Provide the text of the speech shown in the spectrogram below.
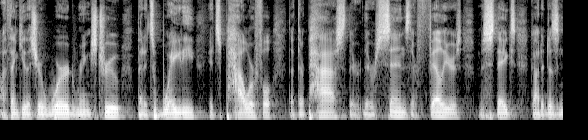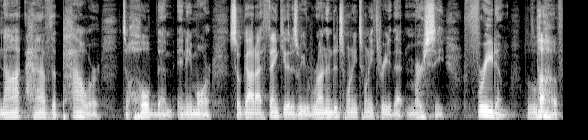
I thank you that your word rings true, that it's weighty, it's powerful, that their past, their, their sins, their failures, mistakes, God, it does not have the power to hold them anymore. So, God, I thank you that as we run into 2023, that mercy, freedom, love,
